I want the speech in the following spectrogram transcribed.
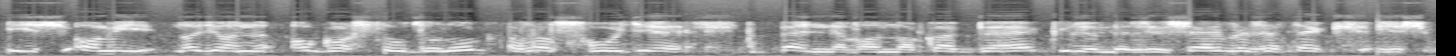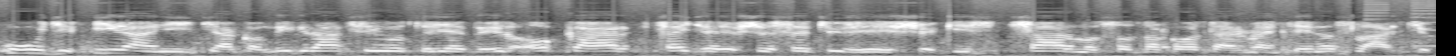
És ami nagyon aggasztó dolog, az az, hogy benne vannak ebbe különböző szervezetek, és úgy irányítják a migrációt, hogy ebből akár fegyveres összetűzések is származhatnak határmentén, azt látjuk.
